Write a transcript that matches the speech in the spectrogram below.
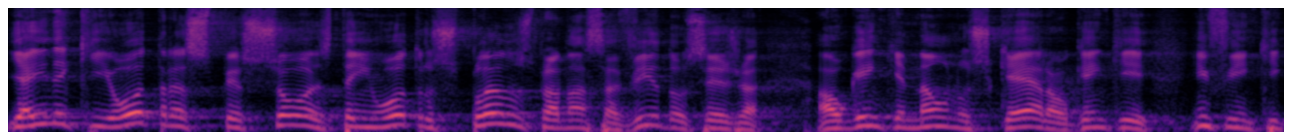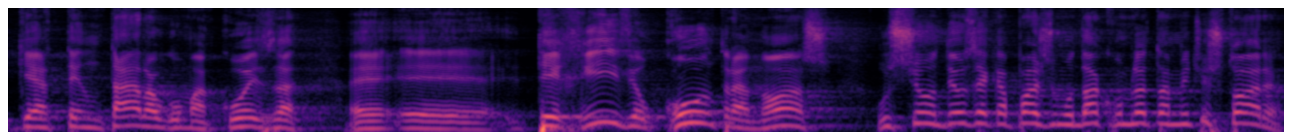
E ainda que outras pessoas tenham outros planos para a nossa vida, ou seja, alguém que não nos quer, alguém que, enfim, que quer tentar alguma coisa é, é, terrível contra nós, o Senhor Deus é capaz de mudar completamente a história,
